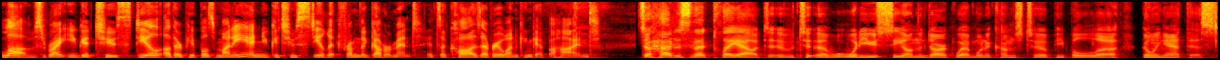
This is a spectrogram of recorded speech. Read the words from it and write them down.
loves, right? You get to steal other people's money and you get to steal it from the government. It's a cause everyone can get behind. So how does that play out? Uh, what do you see on the dark web when it comes to people uh, going at this?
